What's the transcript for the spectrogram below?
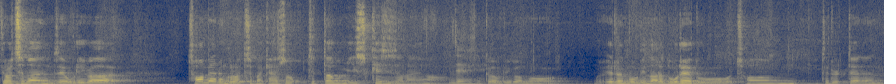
그렇지만 이제 우리가 처음에는 그렇지만 계속 듣다 보면 익숙해지잖아요. 네. 그러니까 우리가 뭐 예를 들면 우리나라 노래도 처음 들을 때는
